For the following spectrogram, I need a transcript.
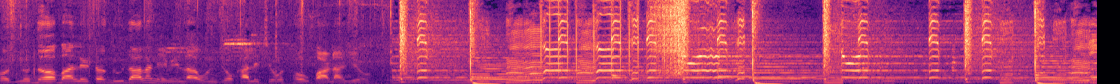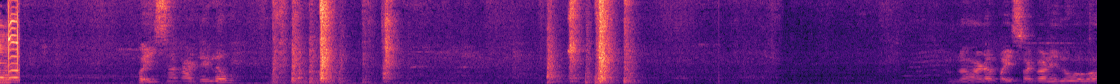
રોજનું દસ બાર લીટર દૂધ આવે ને એવી લાવું જો ખાલી ચેવો થવું પાડા જેવો. પૈસા કાઢી લઉં. પૈસા ગણી લઉં હવે.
